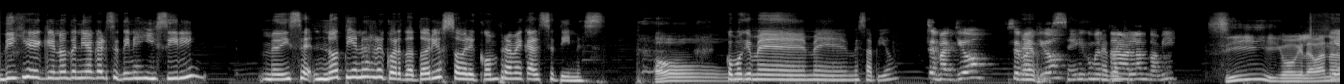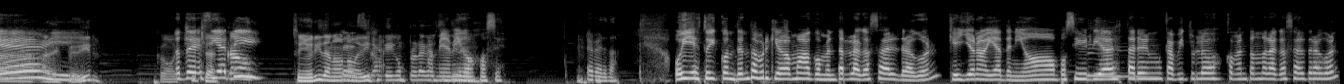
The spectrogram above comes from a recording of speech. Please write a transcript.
Dije que no tenía calcetines y Siri me dice, no tienes recordatorios sobre cómprame calcetines. Oh. Como que me, me, me sapió. Se paqueó, se Me- paqueó. sí, y como me están paqueó. hablando a mí. Sí, como que la van a, despedir. Como, No te chucha, decía a ti. Señorita, no, te no me decía dijo que comprara A mi calcetines. amigo José. Es verdad. Oye, estoy contenta porque vamos a comentar La Casa del Dragón, que yo no había tenido posibilidad de estar en capítulos comentando La Casa del Dragón.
